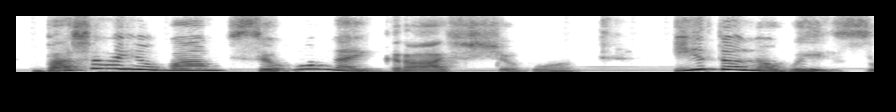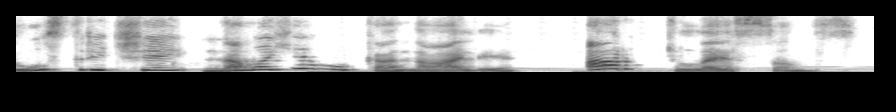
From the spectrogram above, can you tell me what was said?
Бажаю вам всього найкращого і до нових зустрічей на моєму каналі Art Lessons.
